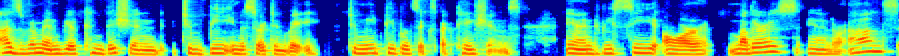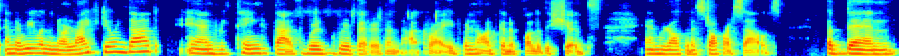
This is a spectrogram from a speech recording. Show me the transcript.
as women, we are conditioned to be in a certain way, to meet people's expectations. And we see our mothers and our aunts and everyone in our life doing that. And we think that we're, we're better than that, right? We're not going to follow the shoulds and we're not going to stop ourselves but then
